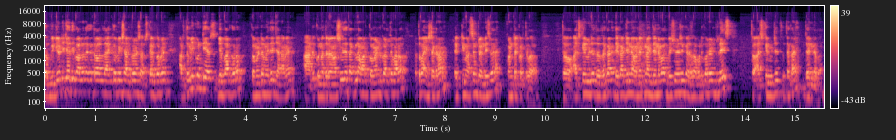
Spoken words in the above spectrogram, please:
তো ভিডিওটি যদি ভালো লাগে তাহলে লাইক করবেন শেয়ার করবেন সাবস্ক্রাইব করবেন। আর তুমি কোনটি অ্যাপস ব্যবহার করো কমেন্টের মধ্যে জানাবেন। আর কোনো ধরনের অসুবিধা থাকলে আমার কমেন্ট করতে পারো, অথবা ইনস্টাগ্রাম একটি মাসুম টোয়েন্টি সেভেনে কন্ট্যাক্ট করতে পারো। তো আজকের ভিডিও ততক্ষণে দেখার জন্য অনেক অনেক ধন্যবাদ। বেশি বেশি সাপোর্ট করেন প্লিজ তো আজকের ভিডিও ততক্ষণে ধন্যবাদ।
